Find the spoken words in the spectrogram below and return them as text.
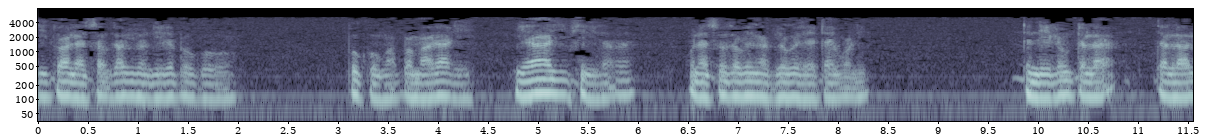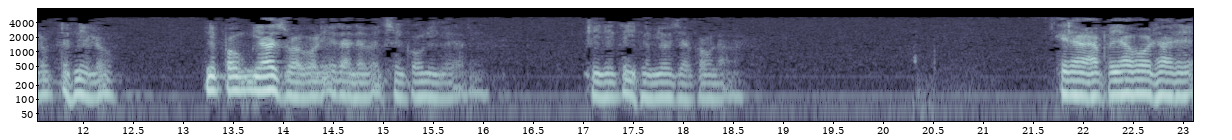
ဒီသွားလာဆောက်စားပြီးတော့နေတဲ့ပုဂ္ဂိုလ်ပုဂ္ဂိုလ်မှာပမာဒကြီးအများကြီးဖြစ်နေတာပဲ ခုနစောစောကပြောခဲ့တဲ့အတိုင်းပေါ့လေတနေ့လုံးတလတလလုံးတစ်နှစ်လုံးနှစ်ပေါင်းများစွာပေါ့လေအဲ့ဒါလည်းပဲအချိန်ကုန်နေကြတာလေဒီနေ့သိနှမျိုးစရာကောင်းတာအဲ့ဒါဘုရားဟောထားတဲ့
